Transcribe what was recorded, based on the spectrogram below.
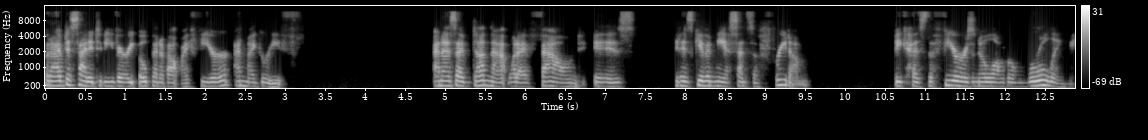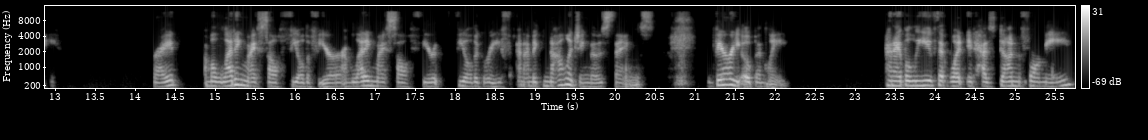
But I've decided to be very open about my fear and my grief. And as I've done that, what I've found is it has given me a sense of freedom because the fear is no longer ruling me, right? I'm letting myself feel the fear. I'm letting myself fear, feel the grief, and I'm acknowledging those things very openly and I believe that what it has done for me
